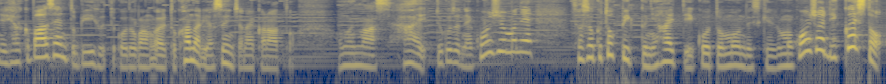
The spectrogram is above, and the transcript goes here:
で100%ビーフってことを考えるとかなり安いんじゃないかなと思います。はい。ということでね、今週もね、早速トピックに入っていこうと思うんですけれども、今週はリクエスト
